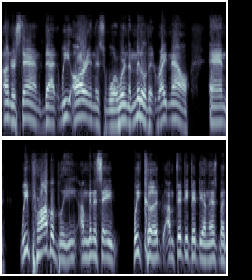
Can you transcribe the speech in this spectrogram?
understand that we are in this war. We're in the middle of it right now. And we probably, I'm going to say we could, I'm 50 50 on this, but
